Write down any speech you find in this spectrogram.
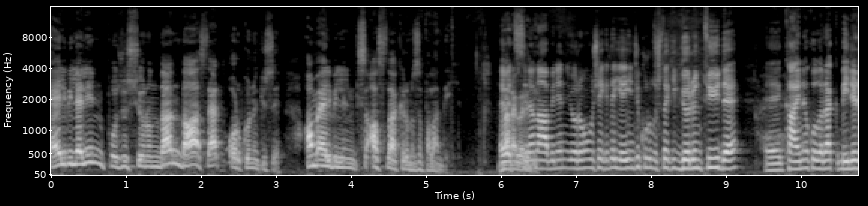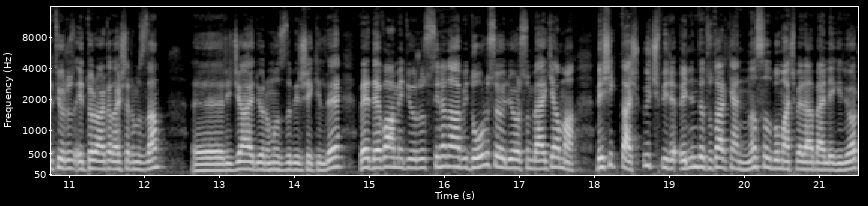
El Bilal'in pozisyonundan daha sert Orkun'unkisi. Ama El Bilal'inkisi asla kırmızı falan değil. Evet Sinan değil. abinin yorumu bu şekilde. Yayıncı kuruluştaki görüntüyü de e, kaynak olarak belirtiyoruz editör arkadaşlarımızdan. E, rica ediyorum hızlı bir şekilde. Ve devam ediyoruz. Sinan abi doğru söylüyorsun belki ama Beşiktaş 3-1'i elinde tutarken nasıl bu maç beraberliğe gidiyor?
